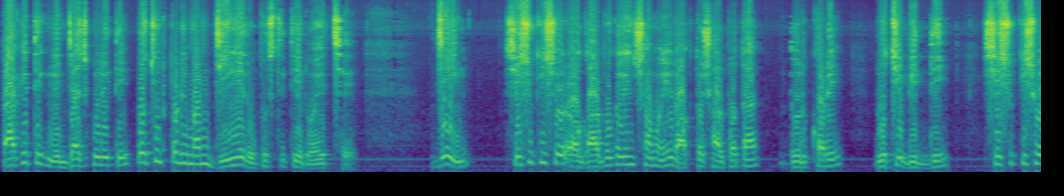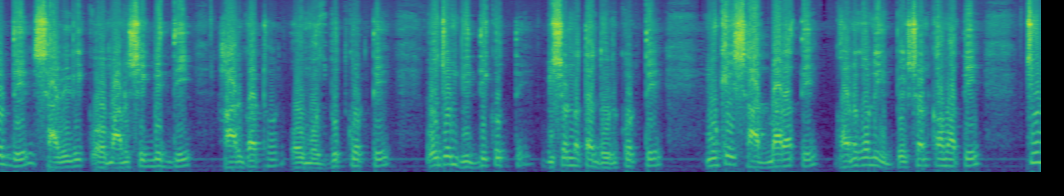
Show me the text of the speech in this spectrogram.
প্রাকৃতিক নির্যাসগুলিতে প্রচুর পরিমাণ জিংয়ের উপস্থিতি রয়েছে। জিং শিশু কিশোর ও গর্ভকালীন সময়ে রক্ত স্বল্পতা দূর করে, রুচি বৃদ্ধি, শিশু কিশোরদের শারীরিক ও মানসিক বৃদ্ধি, হাড় গঠন ও মজবুত করতে ওজন বৃদ্ধি করতে, বিষণ্ণতা দূর করতে, মুখের স্বাদ বাড়াতে, ঘন ঘন ইনফেকশন কমাতে, চুল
